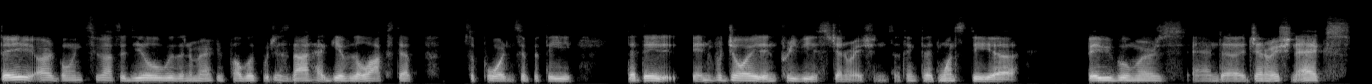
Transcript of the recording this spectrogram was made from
they are going to have to deal with an American public which has not had give the lockstep support and sympathy that they enjoyed in previous generations. I think that once the uh, baby boomers and uh, Generation X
